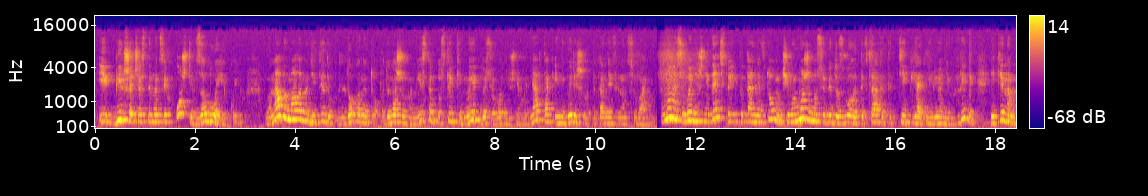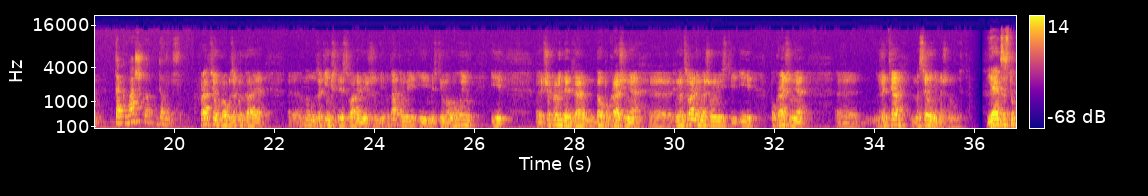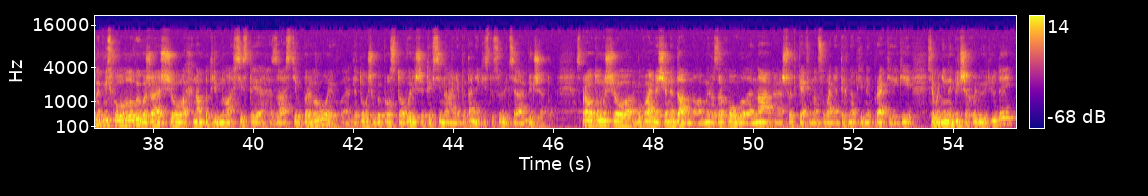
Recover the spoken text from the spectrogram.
І більша частина цих коштів за логікою, вона би мала надійти до, до Конотопа, до нашого міста, оскільки ми до сьогоднішнього дня так і не вирішили питання фінансування. Тому на сьогоднішній день стоїть питання в тому, чи ми можемо собі дозволити втратити ті 5 мільйонів гривень, які нам так важко далися. Фракція «Укроп» закликає е, ну, закінчити свари між депутатами і міським головою, і е, що приведе для, до покращення е, фінансування в нашому місті і покращення життя населення нашого міста. Я, як заступник міського голови, вважаю, що нам потрібно сісти за стіл переговорів е, для того, щоб просто вирішити всі нагальні питання, які стосуються бюджету. Справа в тому, що буквально ще недавно ми розраховували на е, швидке фінансування тих необхідних проєктів, які сьогодні найбільше хвилюють людей.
